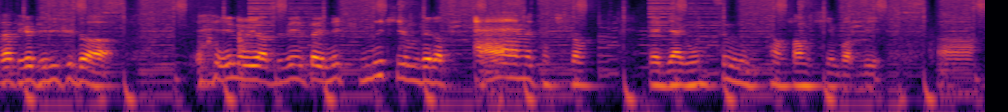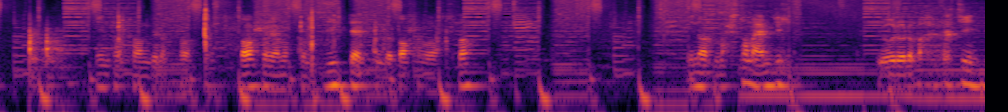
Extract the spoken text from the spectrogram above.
За тэгээд ерөнхийдөө энэ үеэд би сая нэг нэг юм дээр амар цочлоо. Тэгээд яг үндсэн тоглоом гэх юм бол би аа энэ тоглоом дээр бас доошоо ямарсан нийтдээ ажиллаа доошоо орчлоо. Энэ бол маш том амжилт. Өөрөөрөө бахархаж байна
